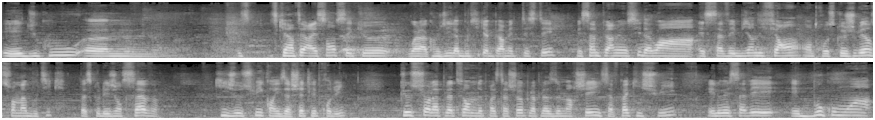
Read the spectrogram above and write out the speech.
Et du coup, euh, ce- ce qui est intéressant, c'est que, voilà, comme je dis, la boutique, elle me permet de tester, mais ça me permet aussi d'avoir un SAV bien différent entre ce que je viens sur ma boutique, parce que les gens savent qui je suis quand ils achètent les produits, que sur la plateforme de PrestaShop, la place de marché, ils savent pas qui je suis, et le SAV est beaucoup moins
